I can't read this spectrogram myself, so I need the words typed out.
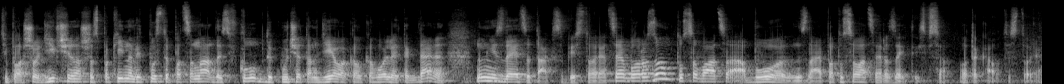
Типу, що дівчина, що спокійно відпустить пацана десь в клуб, де куча там дівок, алкоголю і так далі. Ну мені здається, так собі історія. Це або разом тусуватися, або не знаю, потусуватися і розійтись. Все, отака от історія.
